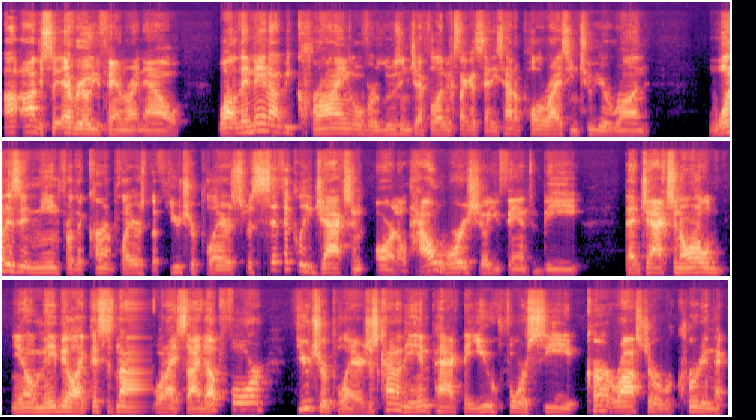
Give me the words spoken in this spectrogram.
obviously every OU fan right now? While they may not be crying over losing Jeff Lebby, because like I said, he's had a polarizing two year run. What does it mean for the current players, the future players, specifically Jackson Arnold? How worried should you fans be that Jackson Arnold, you know, maybe like this is not what I signed up for. Future players, just kind of the impact that you foresee current roster recruiting that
